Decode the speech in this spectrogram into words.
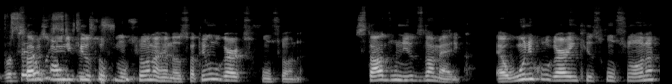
Você Sabe onde que isso funciona, Renan? Só tem um lugar que isso funciona. Estados Unidos da América. É o único lugar em que isso funciona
